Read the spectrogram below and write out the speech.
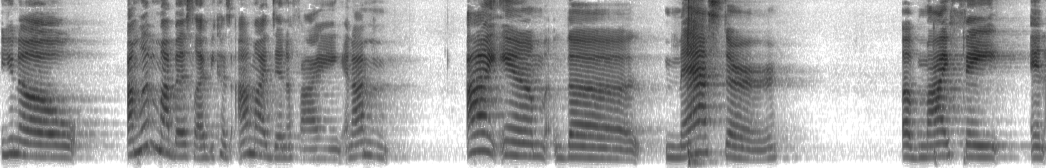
you know, I'm living my best life because I'm identifying and I'm, I am the master of my fate and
